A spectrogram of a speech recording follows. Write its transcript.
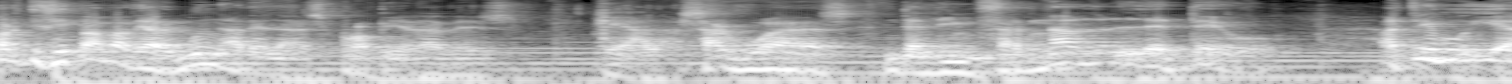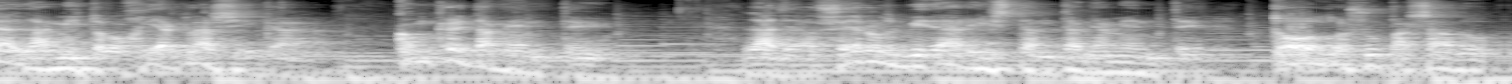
participaba de alguna de las propiedades que a las aguas del infernal Leteo atribuía la mitología clásica, concretamente la de hacer olvidar instantáneamente todo su pasado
